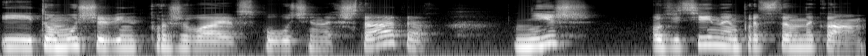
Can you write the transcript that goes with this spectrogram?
і тому, що він проживає в Сполучених Штатах, ніж офіційним представникам.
